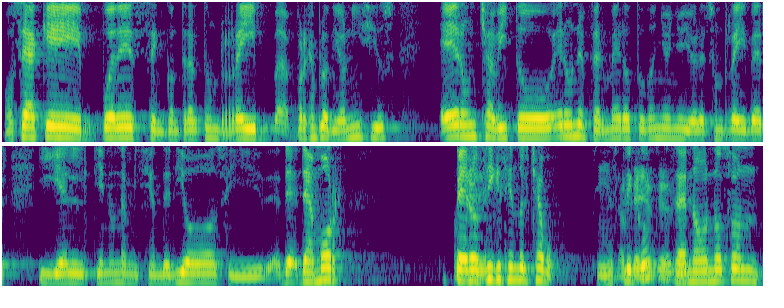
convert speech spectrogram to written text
O sea que puedes encontrarte un rey, por ejemplo, Dionisius era un chavito, era un enfermero todo ñoño y ahora es un reyber y él tiene una misión de Dios y de, de amor, pero sigue siendo el chavo. ¿Me explico? O sea, no, no son,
